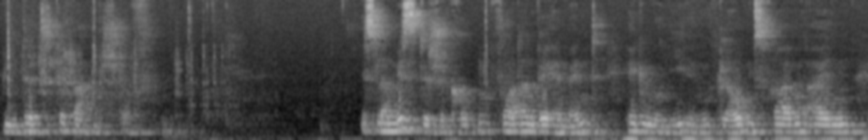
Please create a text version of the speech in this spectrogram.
bietet Debattenstoff. Islamistische Gruppen fordern vehement Hegemonie in Glaubensfragen ein,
